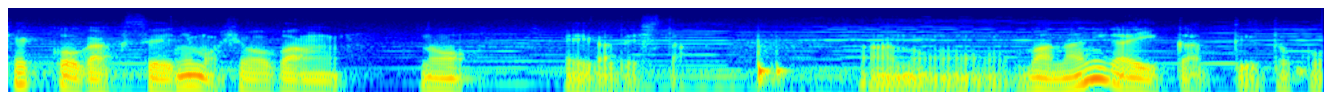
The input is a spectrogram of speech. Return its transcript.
結構学生にも評判の映画でした。あのまあ何がいいかっていうとこ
